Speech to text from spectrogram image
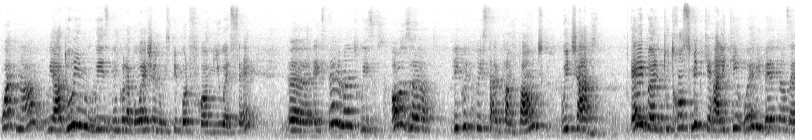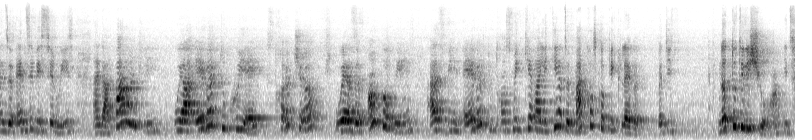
what now we are doing with, in collaboration with people from USA, uh, experiment with other liquid crystal compounds which are able to transmit chirality way better than the NCB series, and apparently we are able to create structure where the anchoring has been able to transmit chirality at the macroscopic level, but it's not totally sure. It's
